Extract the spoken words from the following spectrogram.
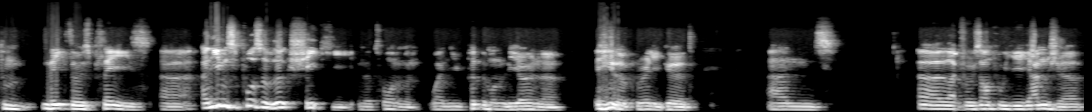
can make those plays, uh, and even supports her look shaky in the tournament when you put them on Leona. They look really good, and uh, like for example, Yanja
